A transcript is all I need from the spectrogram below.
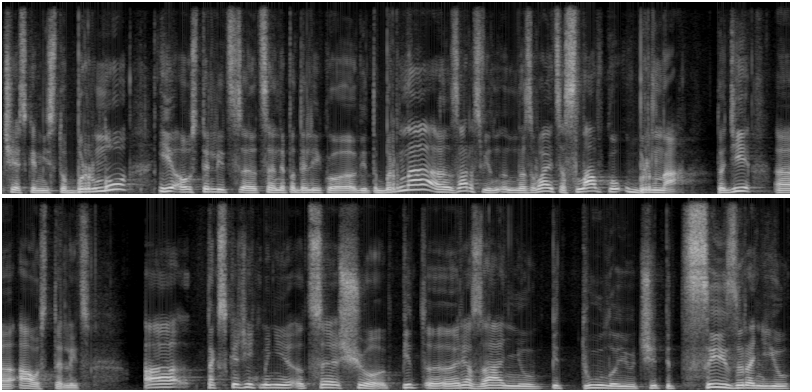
чеське місто Брно, і Аустерліц е, це неподаліко від Брна. Е, Зараз він називається Славко у Брна. Тоді Аустерліц. А так скажіть мені, це що під Рязанню, під Тулою чи під Сизранью?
